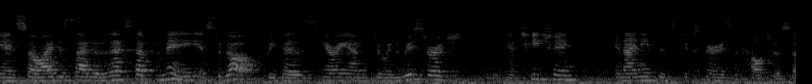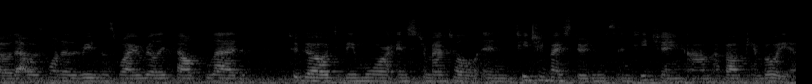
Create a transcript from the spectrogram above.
And so I decided the next step for me is to go because here I am doing the research, you know, teaching, and I need to experience the culture. So that was one of the reasons why I really felt led to go to be more instrumental in teaching my students and teaching um, about Cambodia.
